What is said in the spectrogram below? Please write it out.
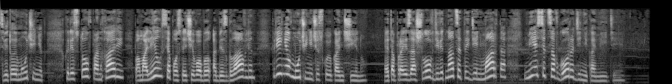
Святой мученик Христов Панхарий помолился, после чего был обезглавлен, приняв мученическую кончину. Это произошло в девятнадцатый день марта месяца в городе Никомидии.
